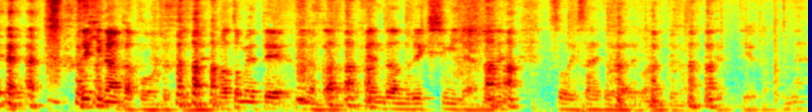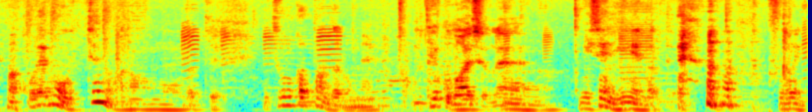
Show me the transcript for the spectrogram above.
ぜひなんかこうちょっとねまとめてなんかフェンダーの歴史みたいなねそういうサイトがあれば見てもらってっていうのまあこれもう売ってんのかなもうだっていつ頃買ったんだろうね。結構前ですよね、うん。2002年だって。すごいね。ね。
